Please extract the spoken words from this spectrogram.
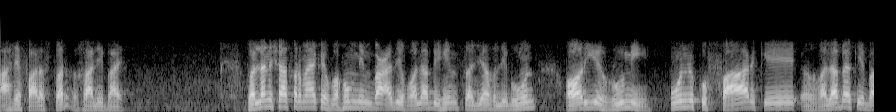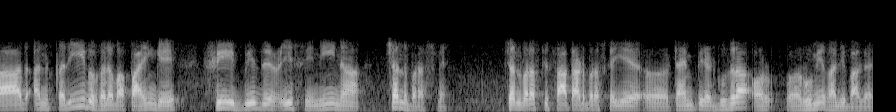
اہل فارس پر غالب آئے۔ تو اللہ نے شاہ فرمایا کہ وہم من بعد غلبہم سجغلبون اور یہ رومی ان کفار کے غلبہ کے بعد ان قریب غلبہ پائیں گے فی بدع سنین چند برس میں۔ چند برس کے سات آٹھ برس کا یہ ٹائم پیریڈ گزرا اور رومی غالب آ گئے۔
